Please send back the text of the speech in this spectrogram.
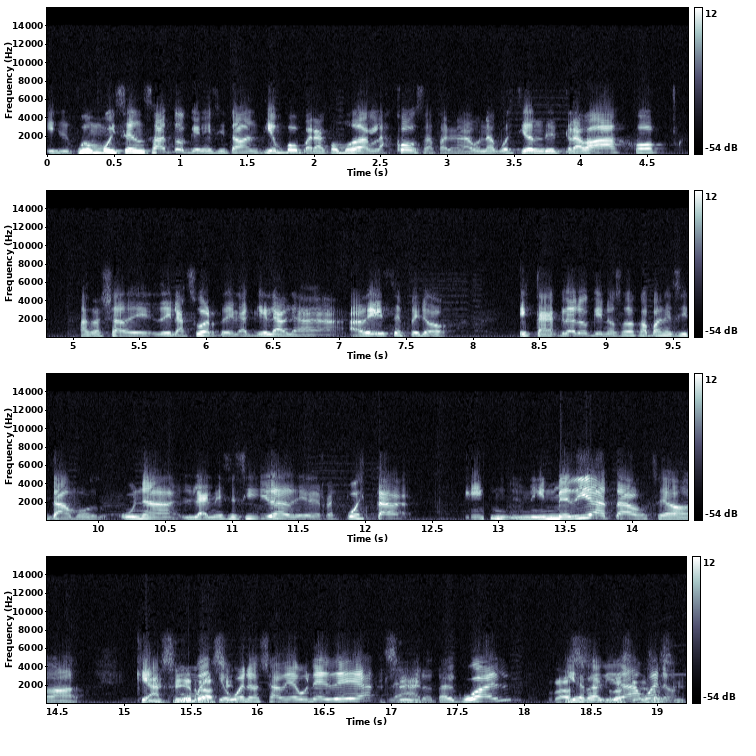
y fue muy sensato, que necesitaban tiempo para acomodar las cosas, para una cuestión de trabajo, más allá de, de la suerte de la que él habla a veces, pero está claro que nosotros capaz necesitamos una la necesidad de respuesta in- inmediata, o sea, que Sí, asuma que bueno, ya vea una idea, Sí. claro, tal cual, y en realidad, Racing es bueno, así.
